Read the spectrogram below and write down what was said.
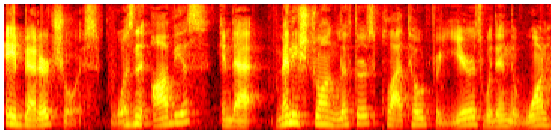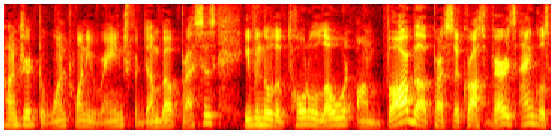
a better choice. Wasn't it obvious in that many strong lifters plateaued for years within the 100 to 120 range for dumbbell presses, even though the total load on barbell presses across various angles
